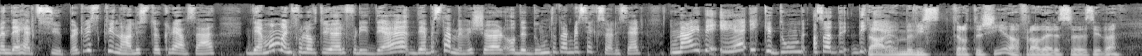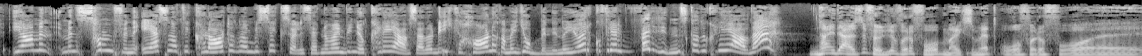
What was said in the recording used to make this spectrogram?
Men det er helt supert hvis kvinner har lyst til å kle av seg. Det må man få lov til å gjøre, fordi det, det bestemmer vi sjøl. Og det er dumt at de blir seksualisert. Nei, det er ikke dumt. Altså, det, det, det er jo en bevisst strategi da, fra deres eh, side. Ja, men, men, samfunnet er sånn at det er klart at man blir seksualisert når man begynner å kle av seg når det ikke har noe med jobben din å gjøre. Hvorfor i all verden skal du kle av deg? Nei, Det er jo selvfølgelig for å få oppmerksomhet og for å få eh,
